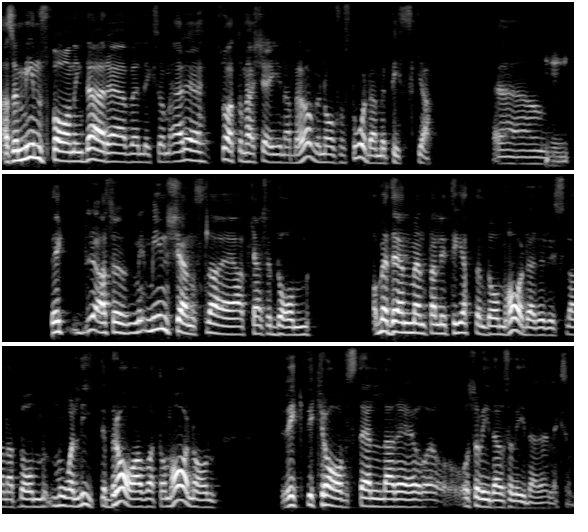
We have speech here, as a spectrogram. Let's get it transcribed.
Alltså min spaning där är väl liksom, är det så att de här tjejerna behöver någon som står där med piska? Uh, mm. det, alltså min känsla är att kanske de med den mentaliteten de har där i Ryssland, att de mår lite bra av att de har någon riktig kravställare och, och så vidare och så vidare. Liksom.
